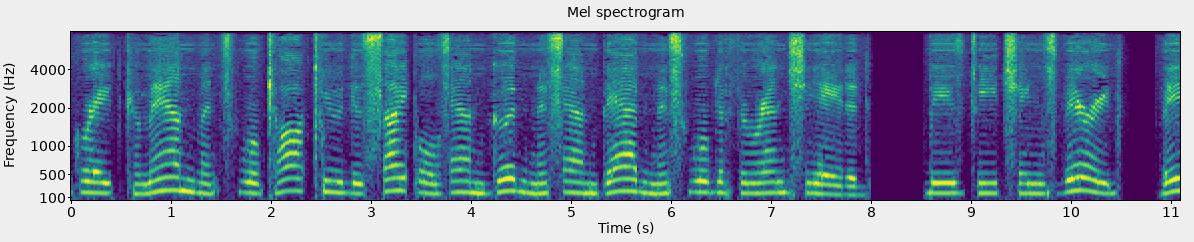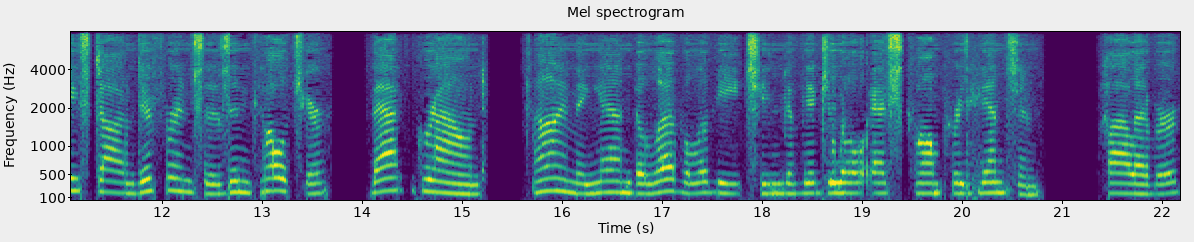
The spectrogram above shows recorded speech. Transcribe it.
great commandments were taught to disciples and goodness and badness were differentiated. These teachings varied, based on differences in culture, background, timing and the level of each individual's comprehension. However,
